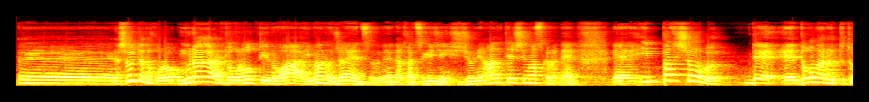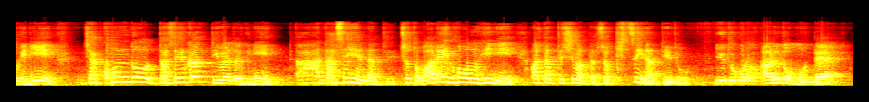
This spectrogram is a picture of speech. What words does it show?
えー、そういったところ、ムラがあるところっていうのは、今のジャイアンツのね、中継ぎ陣非常に安定してますからね、えー、一発勝負で、えー、どうなるって時に、じゃあ今度出せるかって言われた時に、ああ、出せへんなって、ちょっと悪い方の日に当たってしまったら、ちょっときついなっていうというところあると思うんで、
